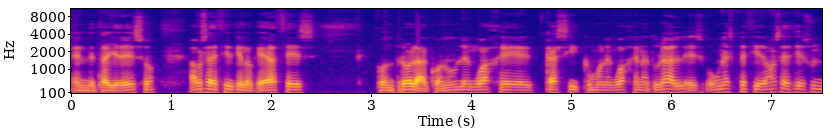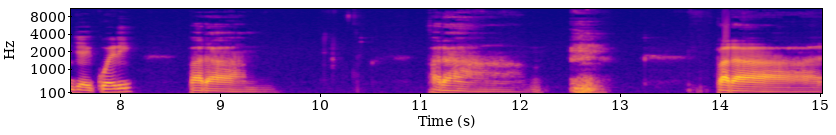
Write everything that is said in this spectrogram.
en detalle de eso, vamos a decir que lo que hace es controla con un lenguaje casi como lenguaje natural, es una especie de, vamos a decir, es un jQuery para, para, para,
